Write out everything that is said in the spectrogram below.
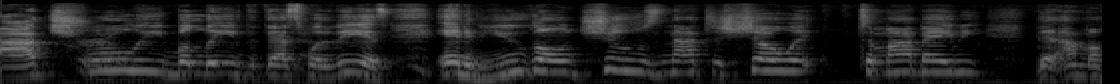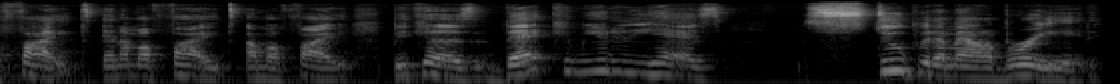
I truly believe that that's what it is. And if you gonna choose not to show it to my baby, then I'm a fight and I'm a fight. I'm a fight because that community has stupid amount of bread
